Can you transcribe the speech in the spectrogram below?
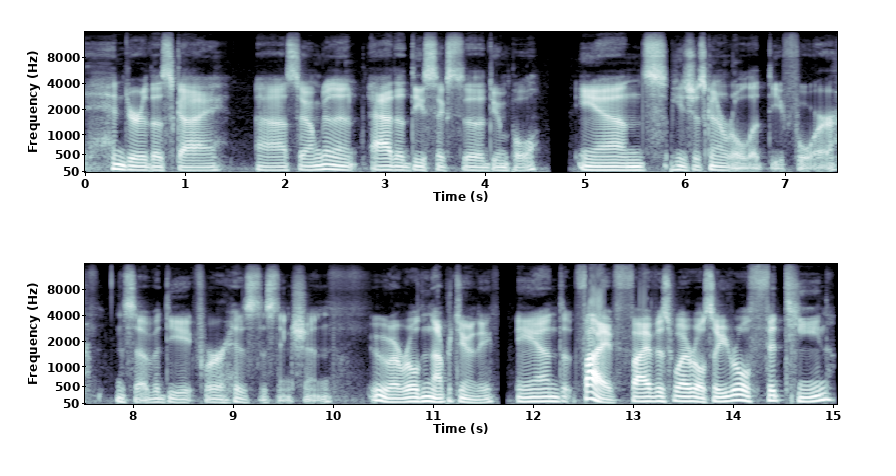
hinder this guy. Uh, so I'm going to add a d6 to the doom pool. And he's just going to roll a d4 instead of a d8 for his distinction. Ooh, I rolled an opportunity. And 5. 5 is what I rolled. So you roll 15.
